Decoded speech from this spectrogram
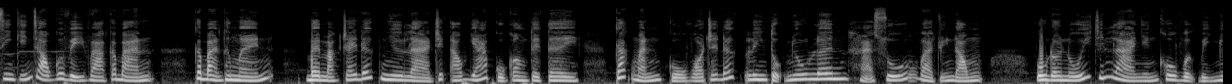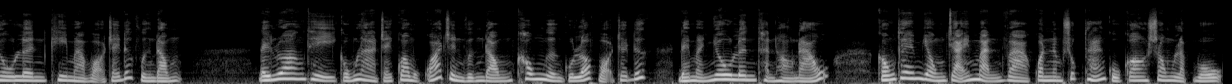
Xin kính chào quý vị và các bạn. Các bạn thân mến, bề mặt trái đất như là chiếc áo giáp của con tê tê, các mảnh của vỏ trái đất liên tục nhô lên, hạ xuống và chuyển động. Vùng đồi núi chính là những khu vực bị nhô lên khi mà vỏ trái đất vận động. Đài Loan thì cũng là trải qua một quá trình vận động không ngừng của lớp vỏ trái đất để mà nhô lên thành hòn đảo, cộng thêm dòng chảy mạnh và quanh năm suốt tháng của con sông Lập Bộ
